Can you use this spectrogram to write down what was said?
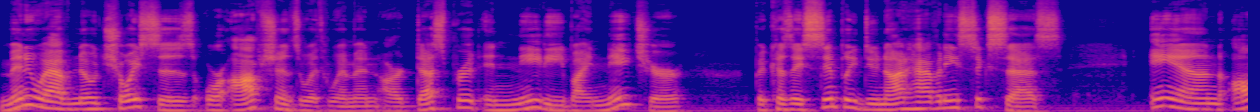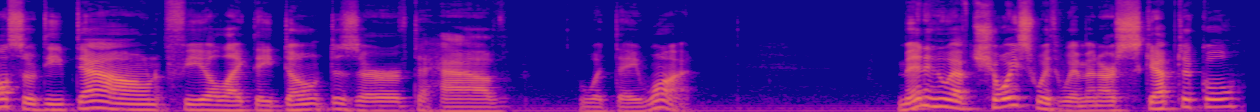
Men who have no choices or options with women are desperate and needy by nature because they simply do not have any success and also deep down feel like they don't deserve to have what they want. Men who have choice with women are skeptical,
